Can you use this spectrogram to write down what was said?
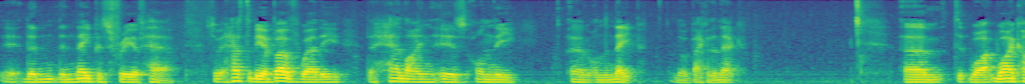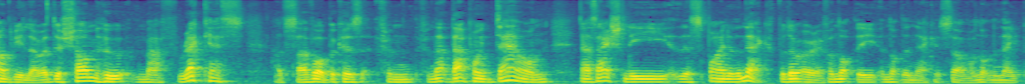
the the nape is free of hair. So it has to be above where the, the hairline is on the um, on the nape, the back of the neck. Um, why why can't it be lower? The sham who mafrekes at savo because from from that, that point down, that's actually the spine of the neck below or not the not the neck itself, or not the nape.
